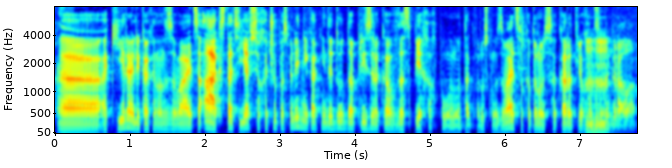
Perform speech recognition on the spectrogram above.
Акира, или как она называется. А, кстати, я все хочу посмотреть, никак не дойду до «Призрака в доспехах», по-моему, так на русском называется, в котором Сакара Лёхансон mm-hmm. играла.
